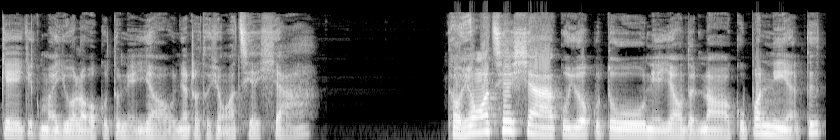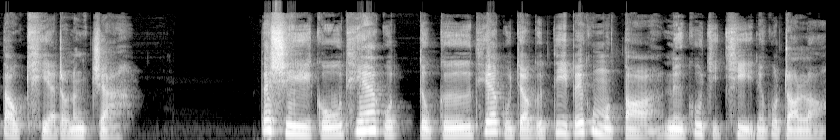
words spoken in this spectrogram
kê chị cũng mà yo là cô tụi này yo nhớ cho tụi chúng nó chia xa thằng chúng nó chia xa cô yo cô tụi này yo đó nọ cũng bao nhiêu từ tao kia tao nâng trả thế thì cô thiết cô tụi cứ thiết cô cho cái tí bé cũng một tao, nửa cô chỉ chỉ nửa cô trò lò.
